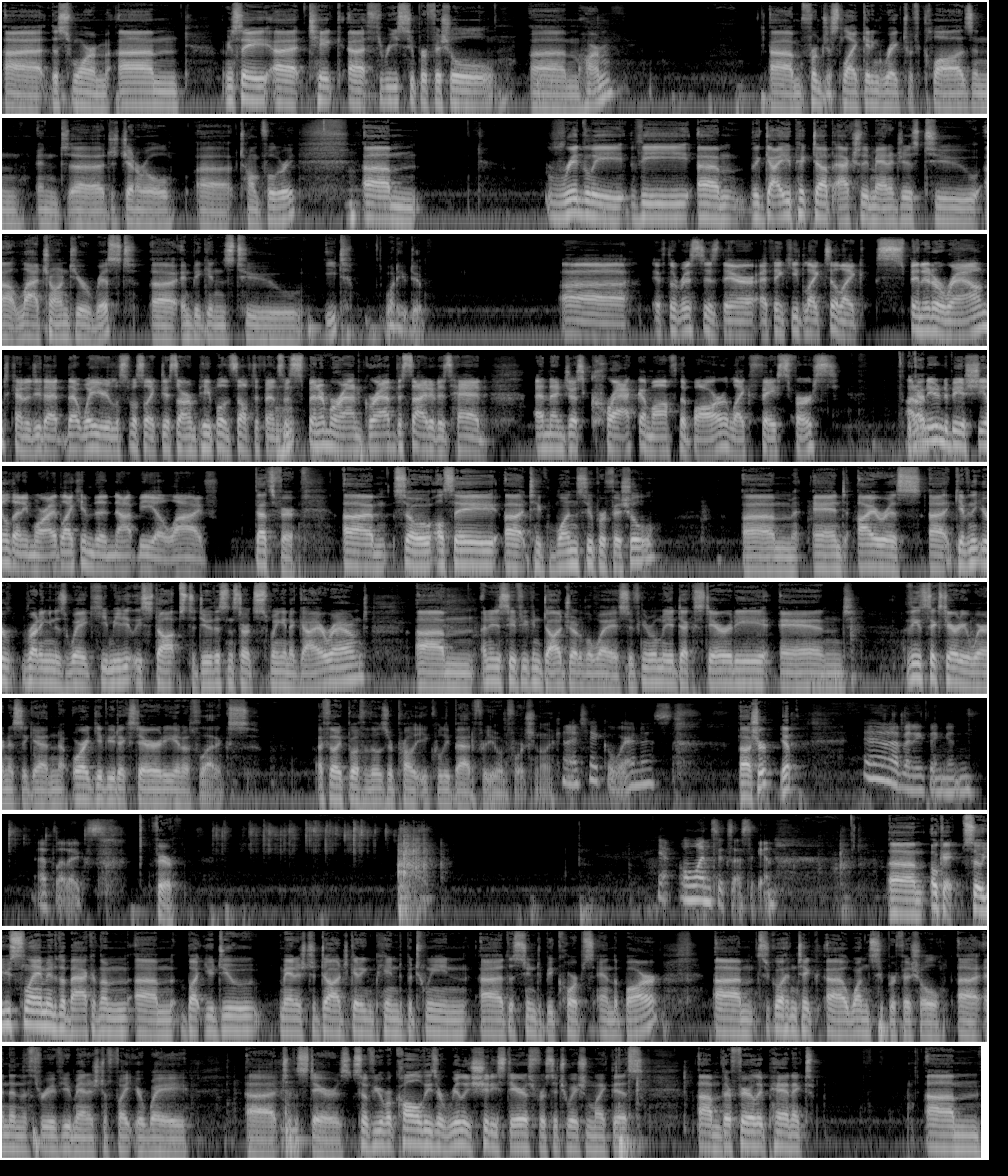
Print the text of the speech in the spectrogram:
uh, the swarm. Um, I'm gonna say uh, take uh, three superficial um, harm um, from just like getting raked with claws and and uh, just general uh, tomfoolery. Um, Ridley, the um, the guy you picked up, actually manages to uh, latch onto your wrist uh, and begins to eat. What do you do? Uh, if the wrist is there, I think he'd like to like spin it around, kind of do that that way you're supposed to like disarm people in self defense. But spin him around, grab the side of his head, and then just crack him off the bar like face first. I don't need him to be a shield anymore. I'd like him to not be alive. That's fair. Um, so I'll say uh, take one superficial. Um, and Iris, uh, given that you're running in his wake, he immediately stops to do this and starts swinging a guy around. Um, I need to see if you can dodge out of the way. So if you can roll me a dexterity and I think it's dexterity awareness again, or I give you dexterity and athletics. I feel like both of those are probably equally bad for you, unfortunately. Can I take awareness? Uh, sure. Yep. I don't have anything in athletics. Fair. Yeah, well, one success again. Um, okay, so you slam into the back of them, um, but you do manage to dodge getting pinned between uh, the soon-to-be corpse and the bar. Um, so go ahead and take uh, one superficial, uh, and then the three of you manage to fight your way uh, to the stairs. So if you recall, these are really shitty stairs for a situation like this. Um, they're fairly panicked. Um,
